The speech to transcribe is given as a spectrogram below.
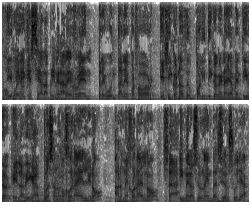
o Dime- puede que sea la primera vez. Rubén, pregúntale, por favor, que si conoce un político que no haya mentido, que lo diga. Pues a lo mejor a él no, a lo mejor a él no, sea- y menos en una inversión suya.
